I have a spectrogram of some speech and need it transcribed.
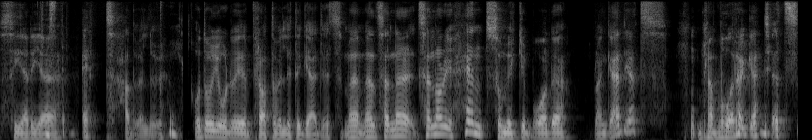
serie Just 1 hade väl du. Och då gjorde vi, pratade vi lite gadgets. Men, men sen, är, sen har det ju hänt så mycket både bland gadgets, bland våra gadgets.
